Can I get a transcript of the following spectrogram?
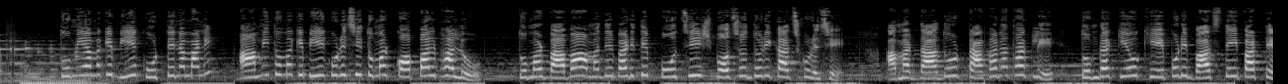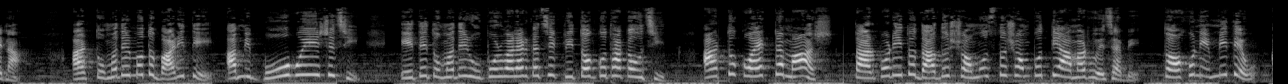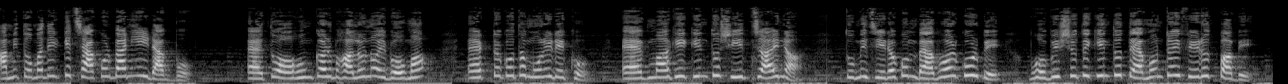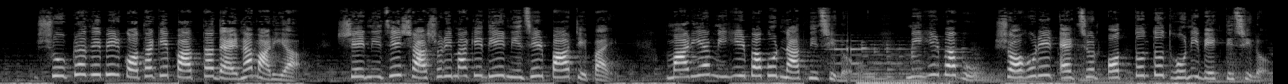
তুমি আমাকে বিয়ে করতে না মানে? আমি তোমাকে বিয়ে করেছি তোমার কপাল ভালো। তোমার বাবা আমাদের বাড়িতে পঁচিশ বছর ধরে কাজ করেছে। আমার দাদুর টাকা না থাকলে তোমরা কেউ খেয়ে পড়ে বাঁচতেই পারতে না। আর তোমাদের মতো বাড়িতে আমি বউ হয়ে এসেছি, এতে তোমাদের উপরওয়ালার কাছে কৃতজ্ঞ থাকা উচিত। আর তো কয়েকটা মাস, তারপরেই তো দাদুর সমস্ত সম্পত্তি আমার হয়ে যাবে। তখন এমনিতেও আমি তোমাদেরকে চাকর বানিয়েই রাখব। এত অহংকার ভালো নয় বৌমা। একটা কথা মনে রেখো, এক মাঘে কিন্তু শীত চায় না। তুমি যেরকম ব্যবহার করবে, ভবিষ্যতে কিন্তু তেমনটাই ফেরত পাবে। শুভ্রা দেবীর কথাকে পাত্তা দেয় না মারিয়া। সে নিজের শাশুড়ি মাকে দিয়ে নিজের পা টেপায়। মারিয়া মিহির বাবুর নাতনি ছিল। মিহির বাবু শহরের একজন অত্যন্ত ধনী ব্যক্তি ছিল।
